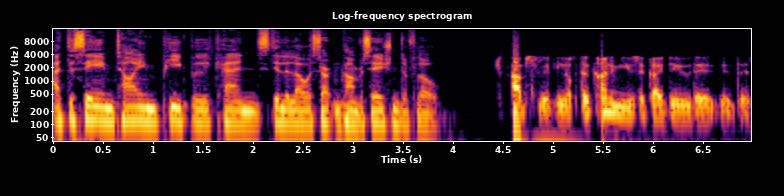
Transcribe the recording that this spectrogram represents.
At the same time, people can still allow a certain conversation to flow. Absolutely. Look, the kind of music I do, the the,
